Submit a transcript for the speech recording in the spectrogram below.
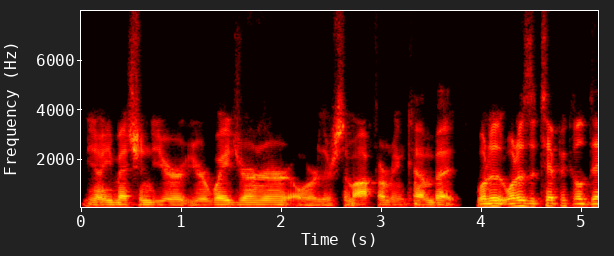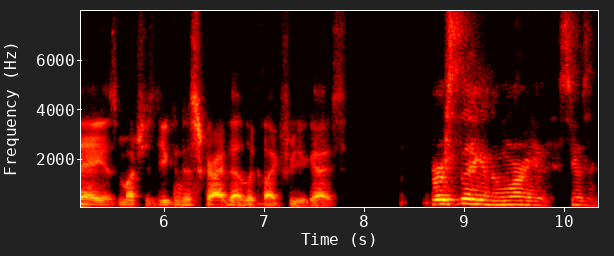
You know, you mentioned your your wage earner or there's some off farm income, but what is what is a typical day as much as you can describe that look like for you guys? First thing in the morning, seems like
